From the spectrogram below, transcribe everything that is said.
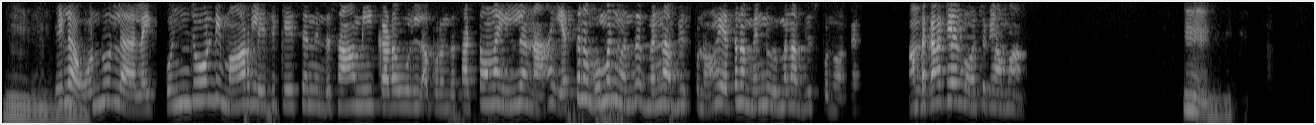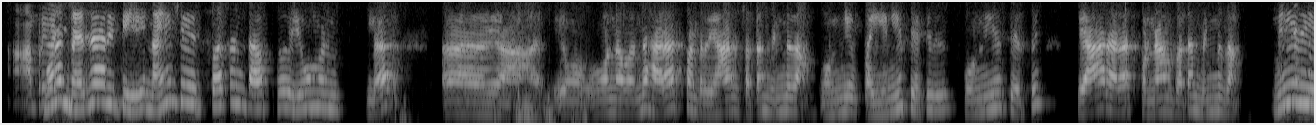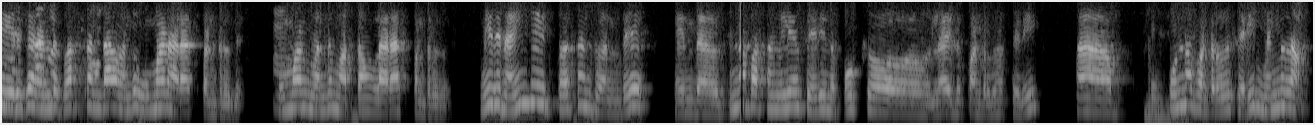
ம் இல்ல ஒண்ணும் இல்ல. லைக் கொஞ்சோண்டி மாரல் எஜுகேஷன் இந்த சாமி கடவுள் அப்புறம் இந்த சட்டம் எல்லாம் இல்லன்னா எத்தனை உமன் வந்து மென் அபியூஸ் பண்ணுவாங்க எத்தனை மென் விமன் அபியூஸ் பண்ணுவாங்க? அந்த கணக்குல நம்ம வச்சுக்கலாமா? அப்படி majority ninety eight percent of ஹியூமன்ஸ்ல உன்னை வந்து ஹராஸ் பண்றது யாருன்னு பார்த்தா மின்னு தான். ஒன்னையும் பையனையும் சேர்த்து பொண்ணையும் சேர்த்து யார் ஹராஸ் பண்ணாங்கன்னு பார்த்தா மின்னு தான். மீதி இருக்க ரெண்டு பர்சன்ட் தான் வந்து உமன் ஹராஸ் பண்றது. உமன் வந்து மத்தவங்கள ஹராஸ் பண்றது. மீதி நைன்டி எயிட் பர்சன்ட் வந்து இந்த சின்ன பசங்களையும் சரி இந்த போக்சோல இது பண்றதும் சரி பொண்ணை பண்றதும் சரி மென்னு தான்.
